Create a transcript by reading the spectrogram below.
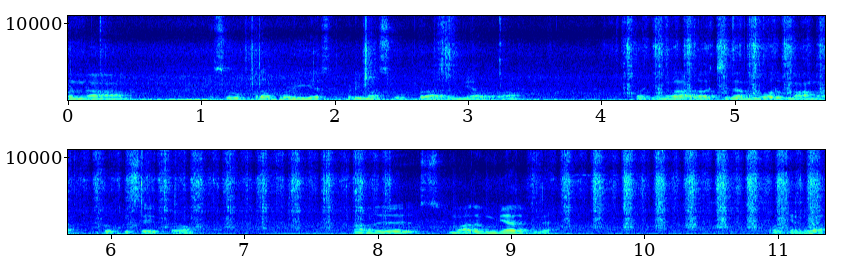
ஒன்றா சூப்பராக பொடியாக பொடிமா சூப்பராக அருமையாக வரும். ஓகேங்களா? அதை வச்சு தான் ஒரு மாங்காய். தொக்கு செய்ய போகிறோம் அது சும்மா அருமையாக இருக்குங்க. ஓகேங்களா?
